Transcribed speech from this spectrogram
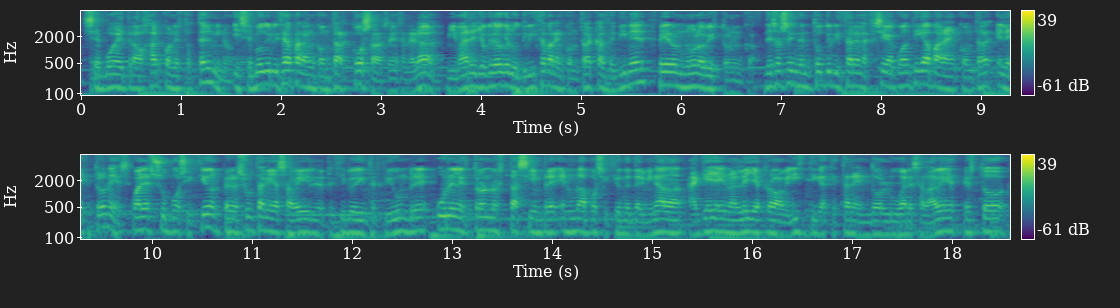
se puede trabajar con estos términos y se puede utilizar para encontrar cosas en general. Mi madre yo creo que lo utiliza para encontrar calcetines, pero no lo he visto nunca. De eso se intentó utilizar en la física cuántica para encontrar electrones, cuál es su posición, pero resulta que ya sabéis el principio de incertidumbre, un electrón no está siempre en una posición determinada. Aquí hay unas leyes probabilísticas que están en dos lugares a la vez. Esto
